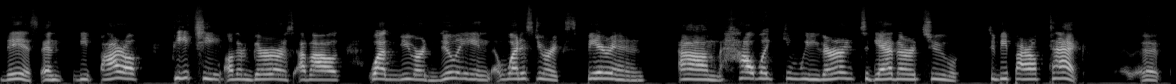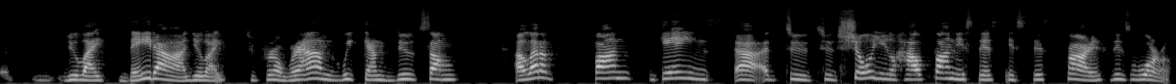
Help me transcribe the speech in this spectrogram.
this and be part of teaching other girls about what you are doing, what is your experience, um, how what can we learn together to to be part of tech. Uh, you like data, you like to program. We can do some a lot of fun games uh, to to show you how fun is this is this part is this world.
